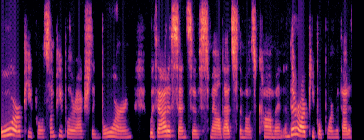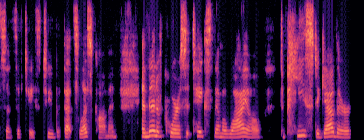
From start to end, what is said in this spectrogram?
or people some people are actually born without a sense of smell. That's the most common. And there are people born without a sense of taste too but that's less common. And then of course it takes them a while to piece together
